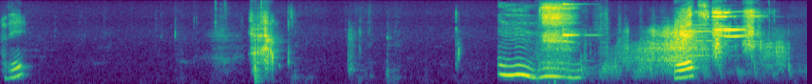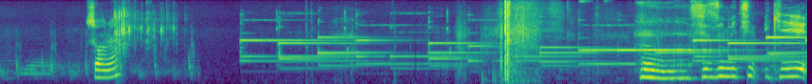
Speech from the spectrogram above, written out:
Hadi. Hmm. evet. Sonra Hmm, sizin için ikiyi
